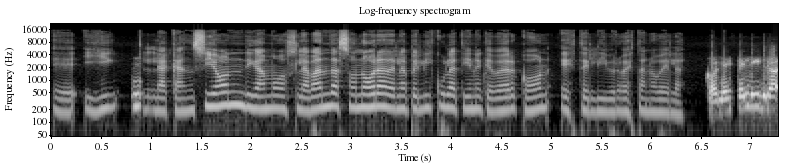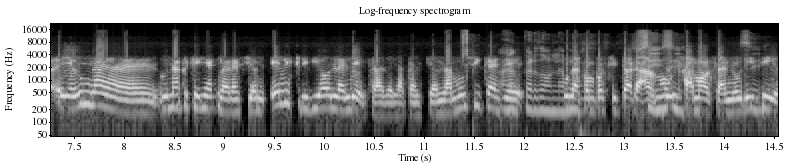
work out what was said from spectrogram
eh, y la canción, digamos, la banda sonora de la película tiene que ver con este libro, esta novela. Con este libro, eh, una, una pequeña aclaración. Él escribió la letra de la canción. La música es ah, de una compositora muy famosa, Nuri sí,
